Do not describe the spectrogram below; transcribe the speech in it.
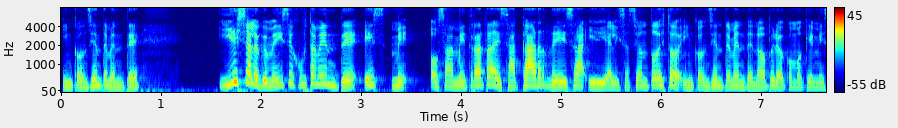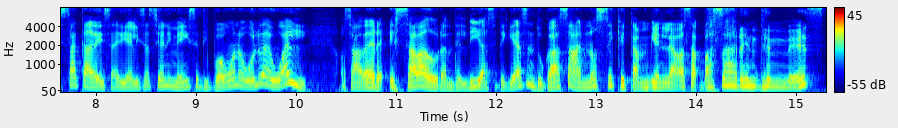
inconscientemente, y ella lo que me dice justamente es, me, o sea, me trata de sacar de esa idealización, todo esto inconscientemente, ¿no? Pero como que me saca de esa idealización y me dice tipo, bueno, vuelve igual. O sea, a ver, es sábado durante el día, si te quedas en tu casa, no sé qué tan bien la vas a pasar, ¿entendés?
